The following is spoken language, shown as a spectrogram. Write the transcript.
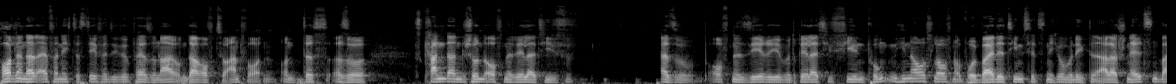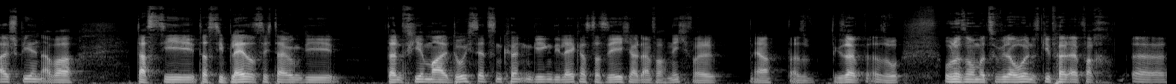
Portland hat einfach nicht das defensive Personal, um darauf zu antworten. Und das, also, es kann dann schon auf eine relativ, also auf eine Serie mit relativ vielen Punkten hinauslaufen, obwohl beide Teams jetzt nicht unbedingt den allerschnellsten Ball spielen, aber dass die, dass die Blazers sich da irgendwie dann viermal durchsetzen könnten gegen die Lakers, das sehe ich halt einfach nicht, weil, ja, also wie gesagt, also um das nochmal zu wiederholen, es gibt halt einfach äh,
